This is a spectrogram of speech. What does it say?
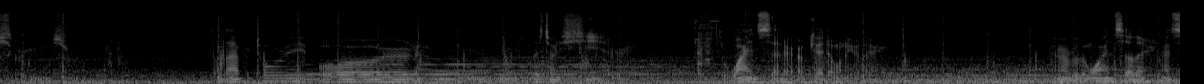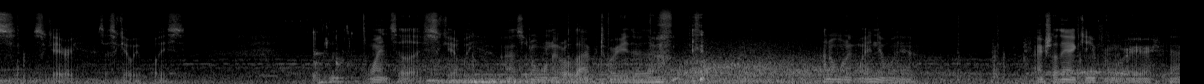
Where the from. The laboratory or what is down here? The wine cellar. Okay, I don't want to go there. I remember the wine cellar. That's scary. It's a scary place. The wine cellar is scary. I also don't want to go to the laboratory either, though. I don't want to go anywhere. Actually, I think I came from over here. Yeah.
